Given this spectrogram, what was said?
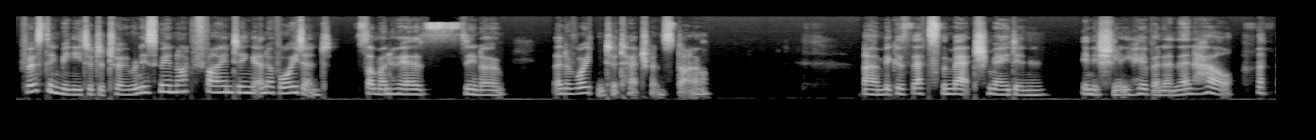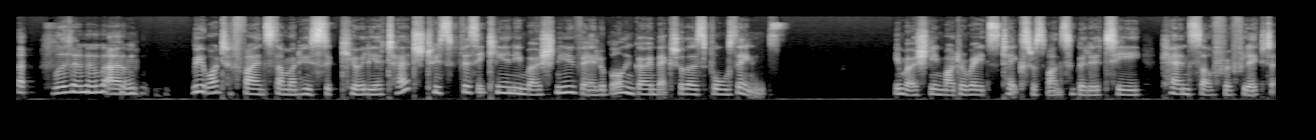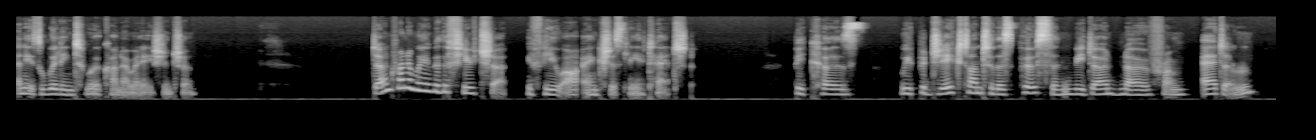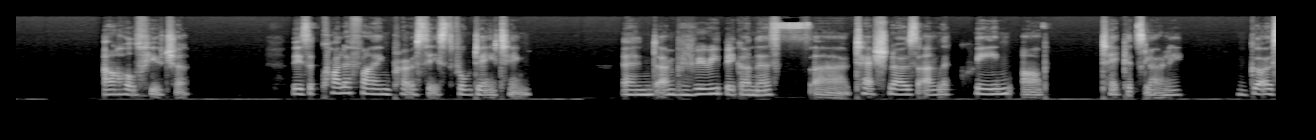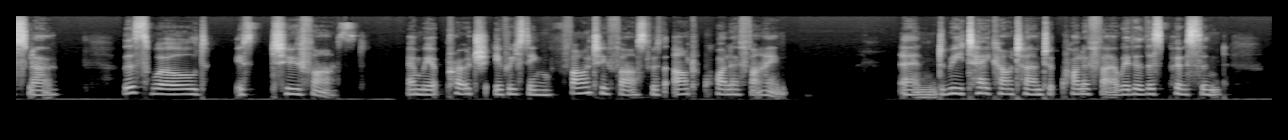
First thing we need to determine is we're not finding an avoidant, someone who has, you know, an avoidant attachment style. Um, because that's the match made in initially heaven and then hell. um, we want to find someone who's securely attached, who's physically and emotionally available, and going back to those four things emotionally moderates, takes responsibility, can self reflect, and is willing to work on a relationship. Don't run away with the future if you are anxiously attached because we project onto this person we don't know from Adam our whole future. There's a qualifying process for dating. And I'm very big on this. Uh, Tash knows I'm the queen of take it slowly, go slow. This world is too fast, and we approach everything far too fast without qualifying. And we take our time to qualify whether this person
